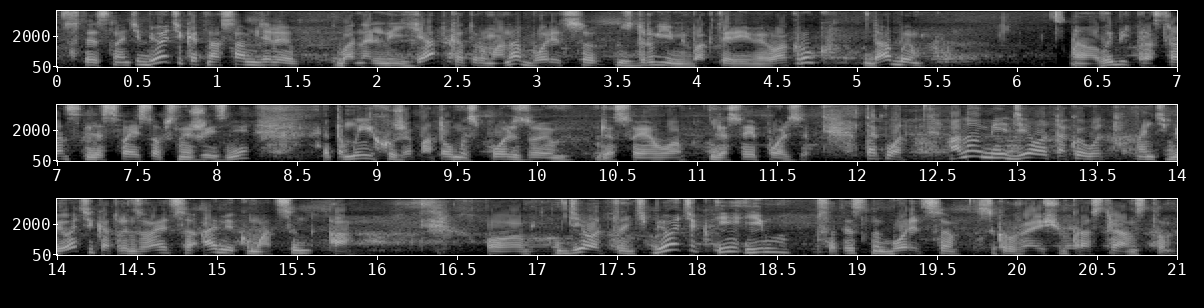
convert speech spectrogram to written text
Соответственно, антибиотик – это на самом деле банальный яд, которым она борется с другими бактериями вокруг, дабы выбить пространство для своей собственной жизни. Это мы их уже потом используем для, своего, для своей пользы. Так вот, она умеет делать такой вот антибиотик, который называется амикумацин А. Делает антибиотик и им, соответственно, борется с окружающим пространством.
